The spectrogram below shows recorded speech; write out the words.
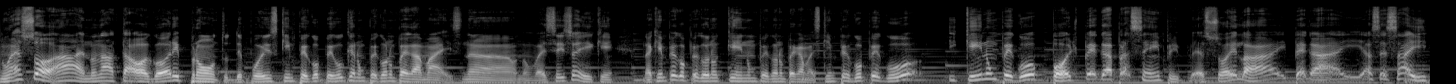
Não é só, ah, no Natal agora e pronto. Depois quem pegou, pegou, quem não pegou, não pegar mais. Não, não vai ser isso aí. Quem, não é quem pegou, pegou, quem não pegou, não pegar mais. Quem pegou, pegou. E quem não pegou, pode pegar para sempre. É só ir lá e pegar e acessar aí.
